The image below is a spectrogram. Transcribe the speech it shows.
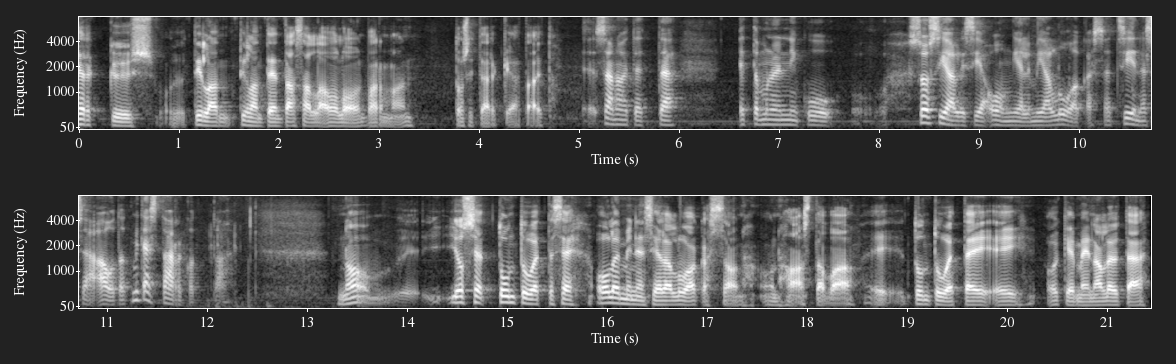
herkkyys, tilan, tilanteen tasalla olo on varmaan tosi tärkeä taito. Sanoit, että, että niin kuin sosiaalisia ongelmia luokassa, että siinä sä autat. Mitä se tarkoittaa? No, jos se tuntuu, että se oleminen siellä luokassa on, on haastavaa, ei, tuntuu, että ei, ei oikein meinaa löytää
